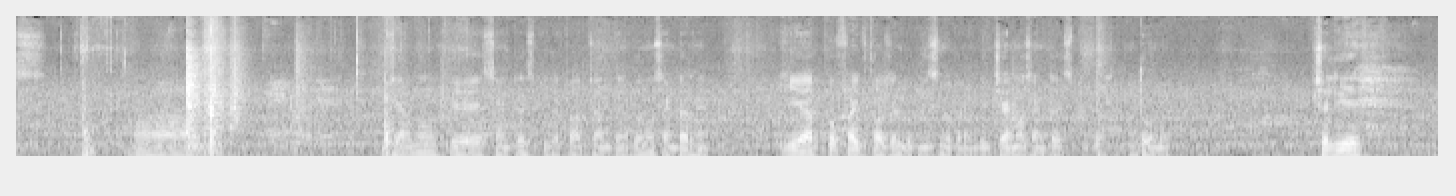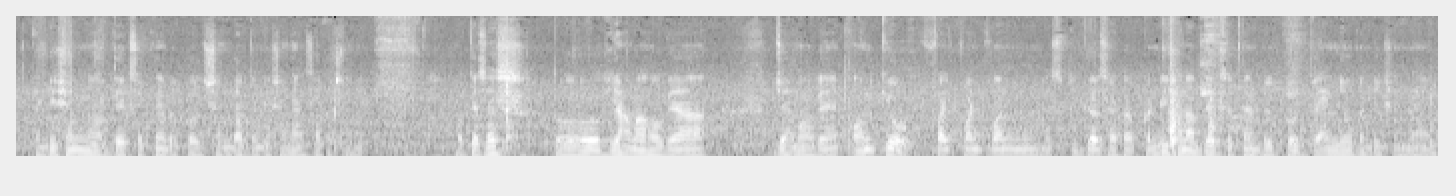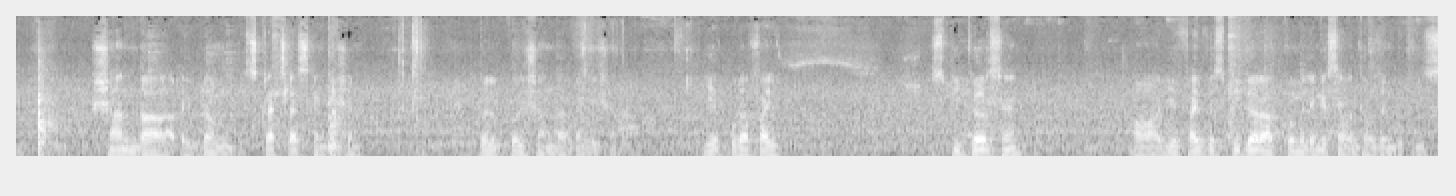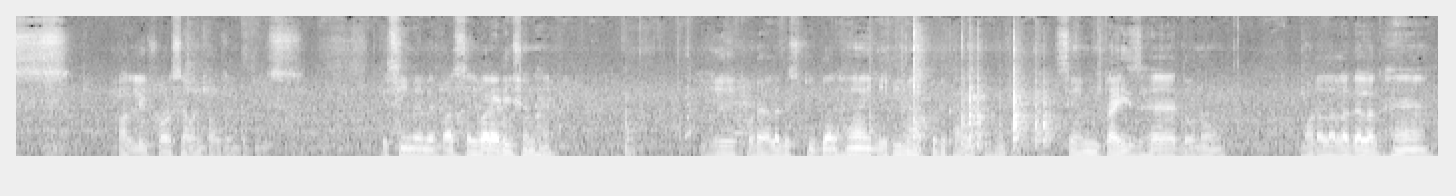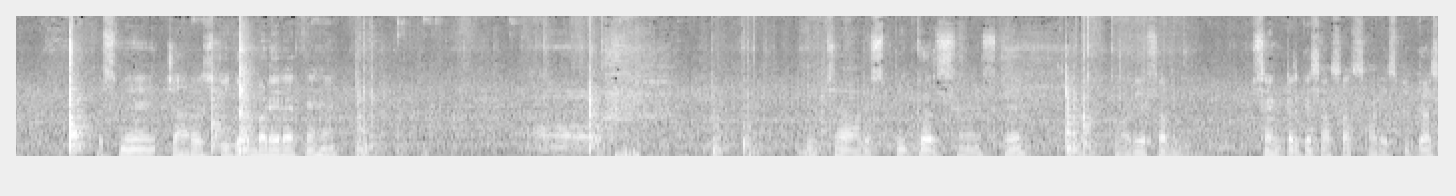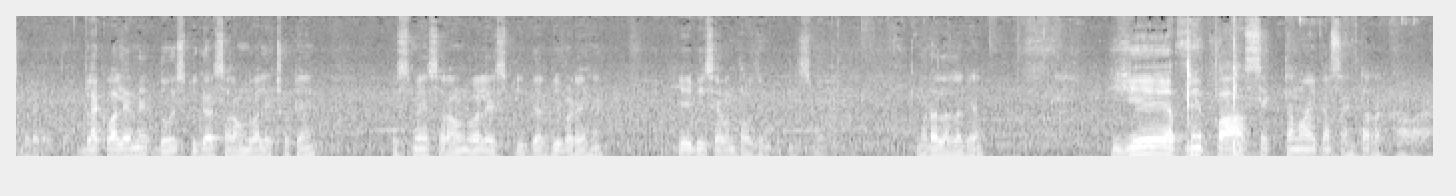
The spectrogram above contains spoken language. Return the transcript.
जामो के सेंटर स्पीकर तो आप जानते हैं, दोनों सेंटर हैं। ये आपको फाइव थाउज़ेंड रुपीज़ में पड़ेंगे, जैमो सेंटर स्पीकर दोनों। चलिए कंडीशन आप देख सकते हैं, बिल्कुल शानदार कंडीशन है, ऐसा कुछ नहीं ओके सर तो यामा हो गया, जैमा हो गया Onkyo 5.1 speaker setup condition आप देख सकते हैं, बिल्कुल ब्रांड न्यू कंडीशन में है। शानदार, एकदम स्क्रैचलेस कंडीशन बिल्कुल शानदार कंडीशन ये पूरा फाइव स्पीकर्स हैं, और ये फाइव स्पीकर आपको मिलेंगे seven thousand rupees only for seven thousand rupees इसी में मेरे पास सिल्वर एडिशन है। ये थोड़े अलग स्पीकर हैं, ये भी मैं आपको दिखा देता हूँ। सेम प्राइस है, दोनों मॉडल अलग अलग हैं। इसमें चारों स्पीकर बड़े रहते हैं। चार स्पीकर्स हैं इसके। और ये सब सेंटर के साथ साथ सारे स्पीकर्स बड़े रहते हैं। ब्लैक वाले में दो स्पीकर सराउंड वाले छोटे हैं। इसमें सराउंड वाले स्पीकर भी बड़े हैं। ये भी सेवन थाउज़ेंड रुपीज़ में। मॉडल अलग है। ये अपने पास एक तनवाई का सेंटर रखा हुआ है।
